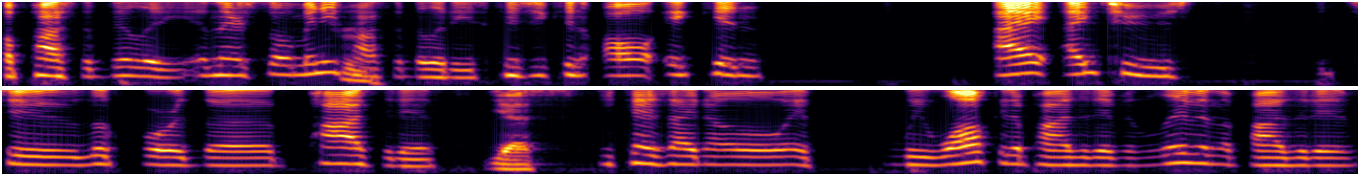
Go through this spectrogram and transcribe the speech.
a possibility, and there's so many Truth. possibilities because you can all it can. I I choose to look for the positive Yes, because I know if we walk in the positive and live in the positive,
